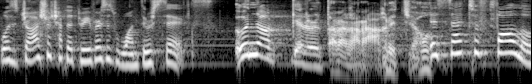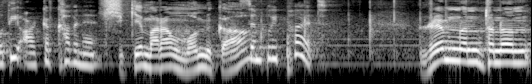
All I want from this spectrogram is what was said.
was Joshua chapter 3 verses 1 through 6. 언약계를 따라가라 그랬죠. It said to follow the Ark of Covenant. 쉽게 말하면 뭡니까? Simply put, 렘넌트는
